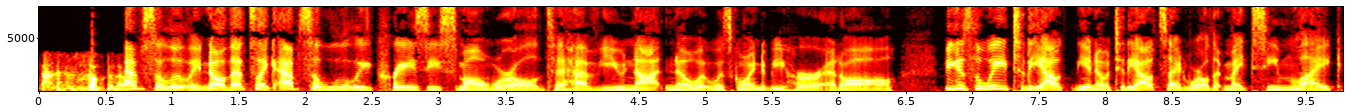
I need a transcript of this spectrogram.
something else. Absolutely. No, that's like absolutely crazy small world to have you not know it was going to be her at all. Because the way to the out, you know, to the outside world, it might seem like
